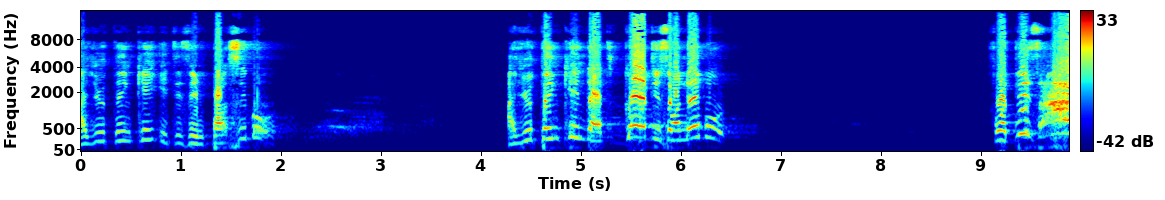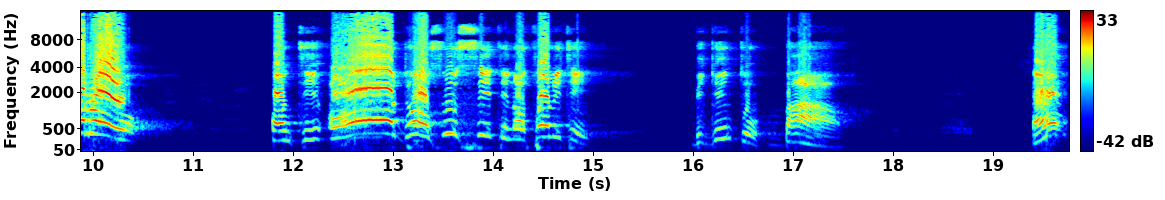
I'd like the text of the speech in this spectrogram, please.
Are you thinking it is impossible? Are you thinking that God is unable? For this arrow, until all those who sit in authority begin to bow Eh?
